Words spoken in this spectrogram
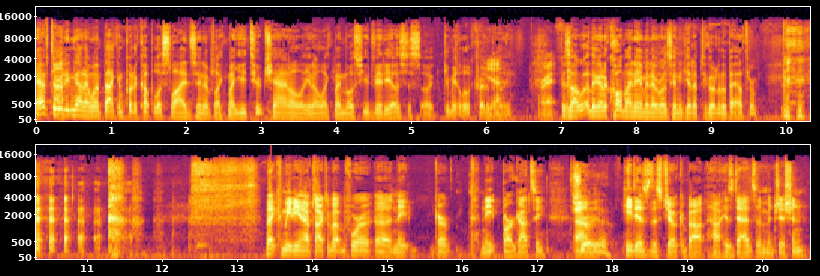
After reading that, I went back and put a couple of slides in of like my YouTube channel, you know, like my most viewed videos, just so give me a little yeah, credibility. Right. Because they're going to call my name and everyone's going to get up to go to the bathroom. that comedian I've talked about before, uh, Nate Gar- Nate Bargatze. Sure, yeah. He does this joke about how his dad's a magician,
